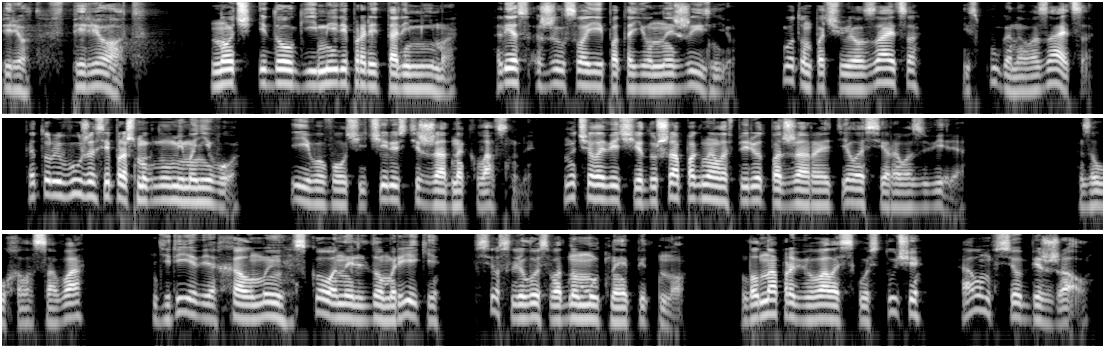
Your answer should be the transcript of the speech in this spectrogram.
Вперед, вперед! Ночь и долгие мили пролетали мимо. Лес жил своей потаенной жизнью. Вот он почуял зайца, испуганного зайца, который в ужасе прошмыгнул мимо него, и его волчьи челюсти жадно клацнули. Но человечья душа погнала вперед поджарое тело серого зверя. Заухала сова. Деревья, холмы, скованные льдом реки – все слилось в одно мутное пятно. Луна пробивалась сквозь тучи, а он все бежал.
